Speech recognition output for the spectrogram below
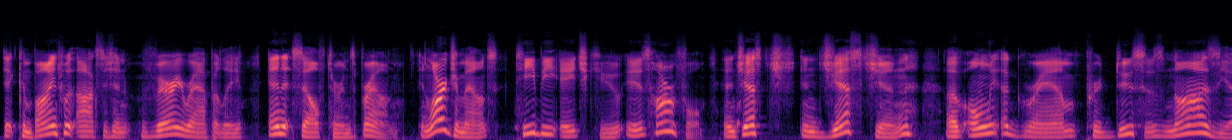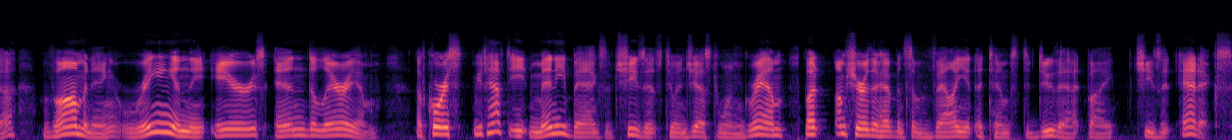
It combines with oxygen very rapidly and itself turns brown. In large amounts, TBHQ is harmful. Ingest- ingestion of only a gram produces nausea, vomiting, ringing in the ears, and delirium. Of course, you'd have to eat many bags of Cheez Its to ingest one gram, but I'm sure there have been some valiant attempts to do that by Cheez It addicts.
